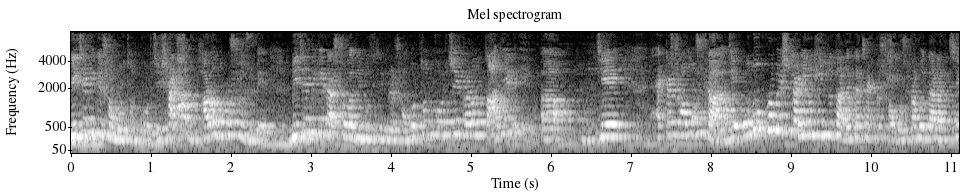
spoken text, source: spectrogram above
বিজেপিকে সমর্থন করছে। সারা ভারতবর্ষ জুড়ে বিজেপিকে রাষ্ট্রবাদী মুসলিমরা সমর্থন করছে কারণ তাদের যে একটা সমস্যা, যে অনুপ্রবেশকারীও কিন্তু তাদের কাছে একটা সমস্যা হয়ে দাঁড়াচ্ছে।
